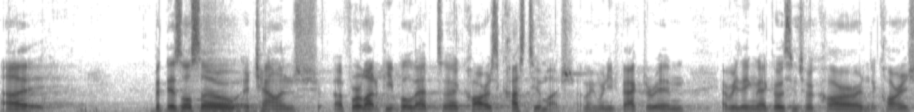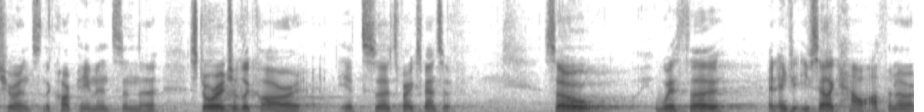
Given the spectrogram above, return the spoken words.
uh, but there's also a challenge uh, for a lot of people that uh, cars cost too much. I mean, when you factor in everything that goes into a car and the car insurance and the car payments and the storage of the car, it's, uh, it's very expensive. So with, uh, and you say like how often are,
